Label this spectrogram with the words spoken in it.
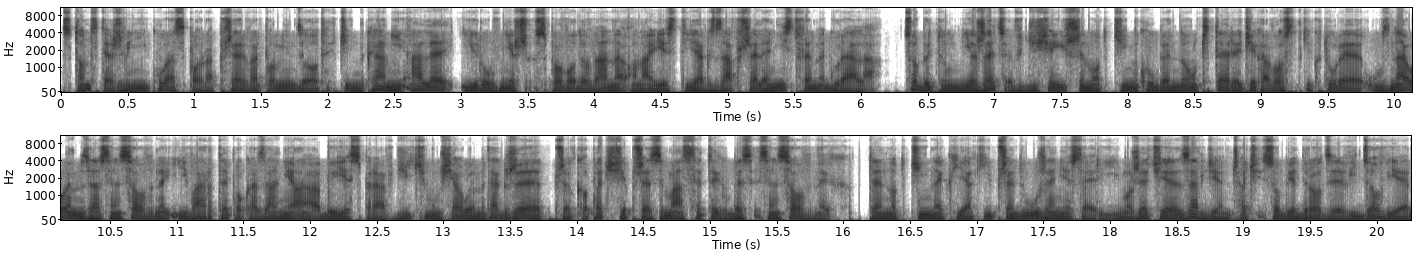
stąd też wynikła spora przerwa pomiędzy odcinkami, ale i również spowodowana ona jest jak zawsze lenistwem górala. Co by tu nie rzec w dzisiejszym odcinku będą cztery ciekawostki, które uznałem za sensowne i warte pokazania, aby je sprawdzić musiałem także przekopać się przez masę tych bezsensownych. Ten odcinek jak i przedłużenie serii możecie zawdzięczać sobie drodzy widzowie,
